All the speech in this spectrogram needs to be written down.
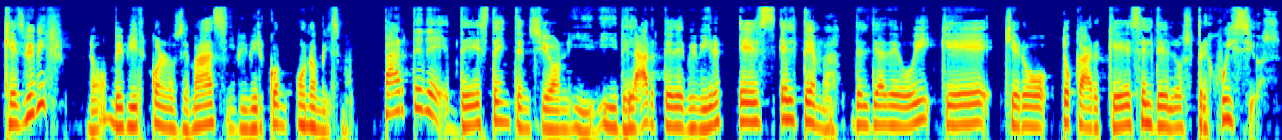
que es vivir, ¿no? Vivir con los demás y vivir con uno mismo parte de, esta intención y, del arte de vivir es el tema del día de hoy que quiero tocar, que es el de los prejuicios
